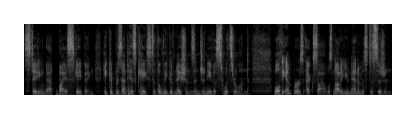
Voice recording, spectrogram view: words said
stating that, by escaping, he could present his case to the League of Nations in Geneva, Switzerland. While the emperor's exile was not a unanimous decision,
